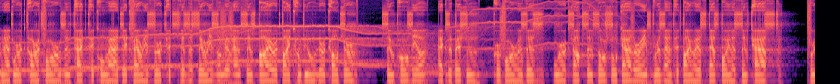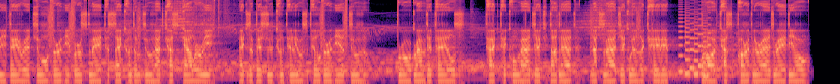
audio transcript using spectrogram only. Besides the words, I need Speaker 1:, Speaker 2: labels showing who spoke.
Speaker 1: Networked art forms and tactical magic fairy circuits is a series of events inspired by computer culture. Symposia, exhibition, performances, workshops and social gatherings presented by Miss Despoina and cast. Three-day ritual 31st May to 2nd of June at Cast Gallery. Exhibition continues till 30th June. Program details. TacticalMagick.net. That's magic with a K. Broadcast partner Edge Radio.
